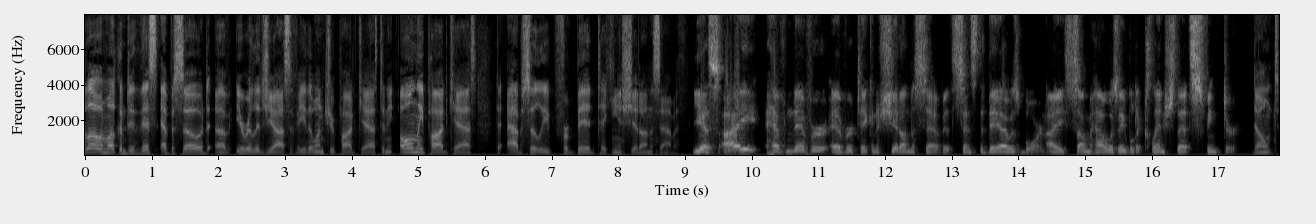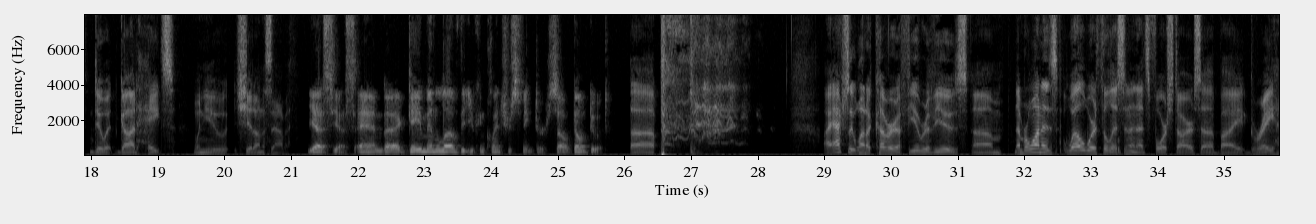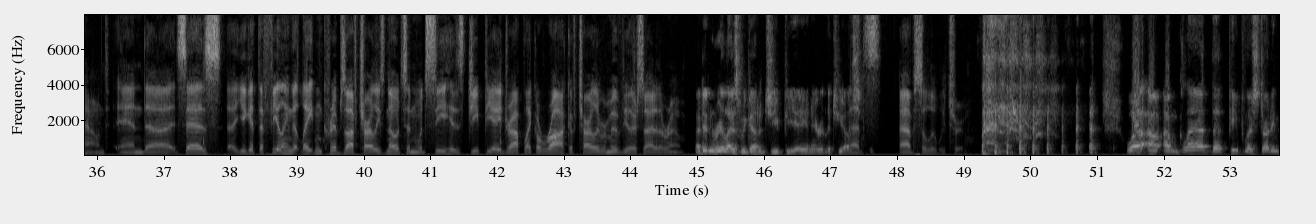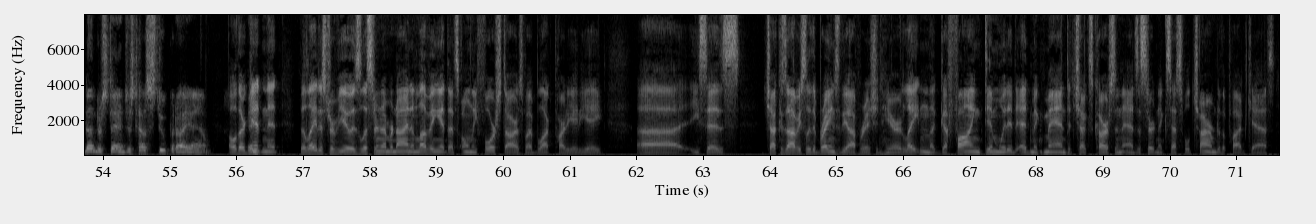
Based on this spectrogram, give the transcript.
Hello and welcome to this episode of Irreligiosophy, the one true podcast, and the only podcast to absolutely forbid taking a shit on the Sabbath. Yes, I have never ever taken a shit on the Sabbath since the day I was born. I somehow was able to clench that sphincter. Don't do it. God hates when you shit on the Sabbath. Yes, yes, and uh, gay men love that you can clench your sphincter, so don't do it. Uh, I actually want to cover a few reviews. Um, number one is well worth the listen, and that's four stars uh, by Greyhound. And uh, it says uh, you get the feeling that Leighton cribs off Charlie's notes and would see his GPA drop like a rock if Charlie removed the other side of the room. I didn't realize we got a GPA in a irreligiosity. That's absolutely true. well, I- I'm glad that people are starting to understand just how stupid I am. Oh, they're getting it. The latest review is listener number nine and loving it. That's only four stars by Block Party 88. Uh, he says Chuck is obviously the brains of the operation here. Leighton, the guffawing, dim-witted Ed McMahon to Chuck's Carson, adds a certain accessible charm to the podcast.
